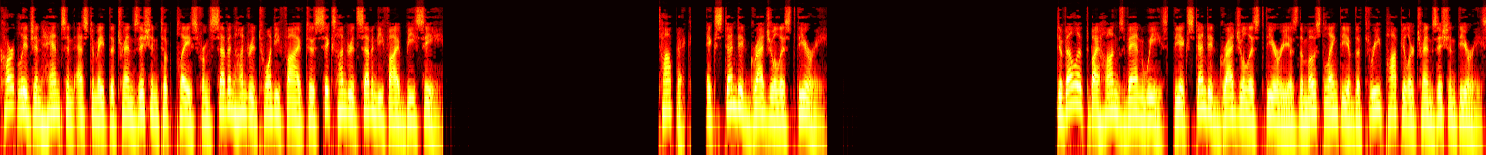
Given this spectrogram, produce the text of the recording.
Cartledge and Hanson estimate the transition took place from 725 to 675 BC. Topic. Extended gradualist theory Developed by Hans van Wees, the extended gradualist theory is the most lengthy of the three popular transition theories.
